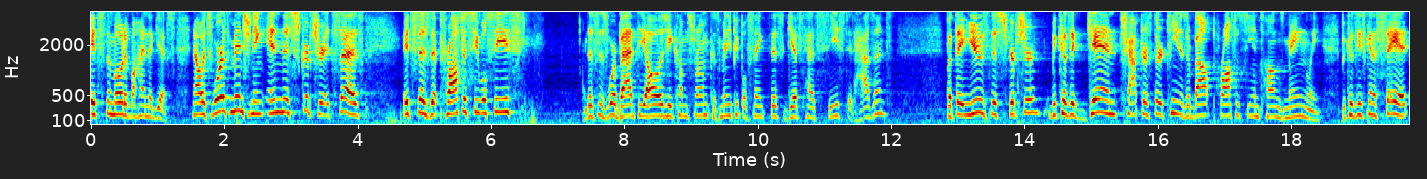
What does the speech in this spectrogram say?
It's the motive behind the gifts. Now, it's worth mentioning in this scripture, it says, it says that prophecy will cease. This is where bad theology comes from because many people think this gift has ceased. It hasn't. But they use this scripture because, again, chapter 13 is about prophecy in tongues mainly. Because he's going to say it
